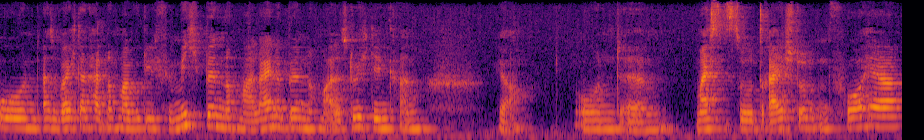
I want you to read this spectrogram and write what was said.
Und also weil ich dann halt nochmal wirklich für mich bin, nochmal alleine bin, nochmal alles durchgehen kann. Ja. Und ähm, meistens so drei Stunden vorher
